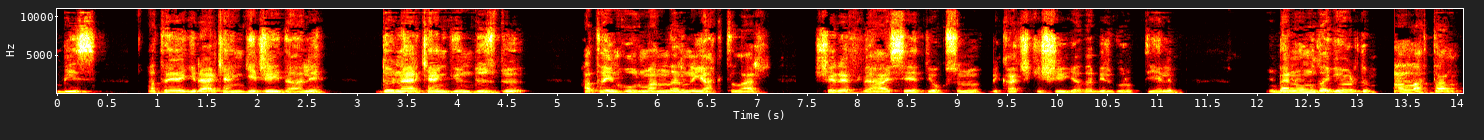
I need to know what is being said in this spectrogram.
Biz Hatay'a girerken geceydi Ali. Dönerken gündüzdü. Hatay'ın ormanlarını yaktılar. Şeref ve haysiyet yoksunu birkaç kişi ya da bir grup diyelim. Ben onu da gördüm. Allah'tan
